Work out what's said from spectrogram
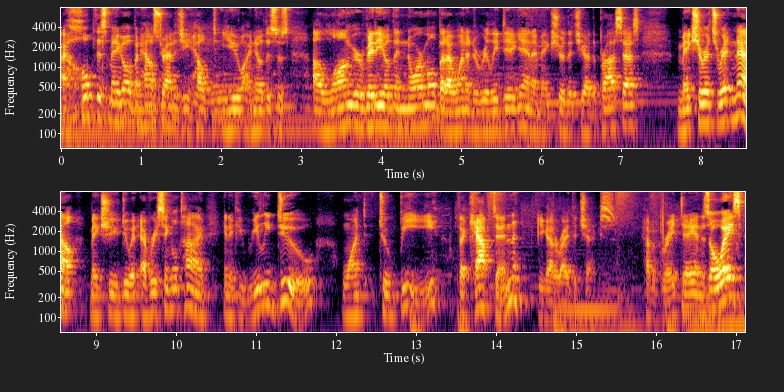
I hope this mega open house strategy helped you. I know this is a longer video than normal, but I wanted to really dig in and make sure that you had the process. Make sure it's written out. Make sure you do it every single time. And if you really do want to be the captain, you got to write the checks. Have a great day. And as always,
